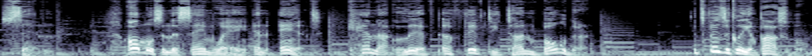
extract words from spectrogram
sin. Almost in the same way, an ant cannot lift a 50 ton boulder. It's physically impossible.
